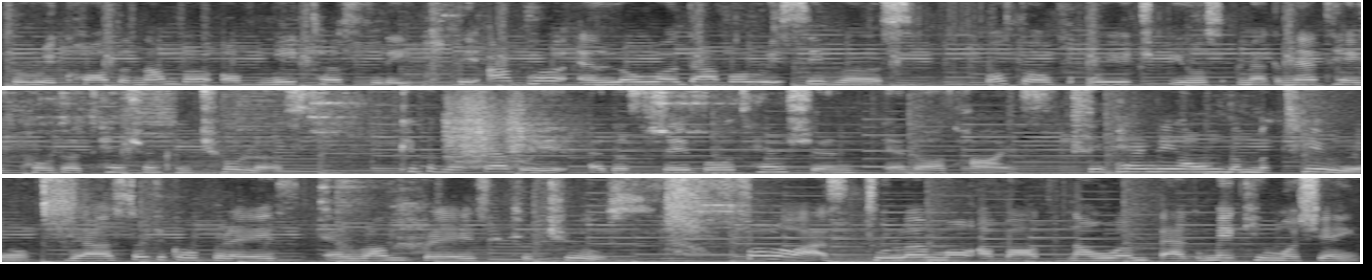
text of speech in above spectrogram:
to record the number of meters slit. The upper and lower double receivers, both of which use magnetic total tension controllers, keep the fabric at a stable tension at all times. Depending on the material, there are surgical blades and round blades to choose. Follow us to learn more about nonwoven bag making machine.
